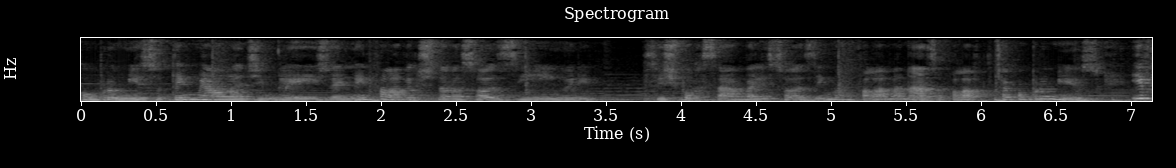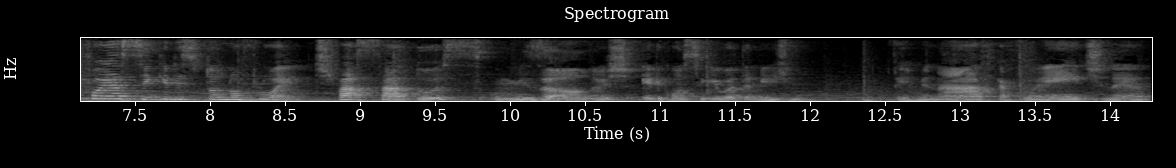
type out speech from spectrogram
compromisso, eu tenho minha aula de inglês. Ele nem falava que estudava sozinho, ele se esforçava ali sozinho, não falava nada, só falava que tinha compromisso. E foi assim que ele se tornou fluente. Passados uns anos, ele conseguiu até mesmo terminar, ficar fluente, né,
